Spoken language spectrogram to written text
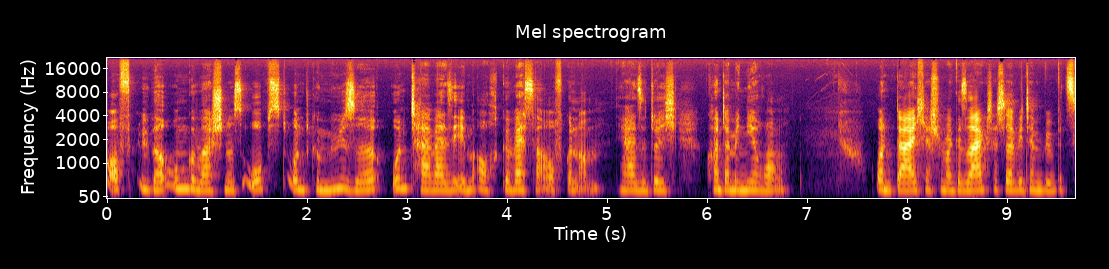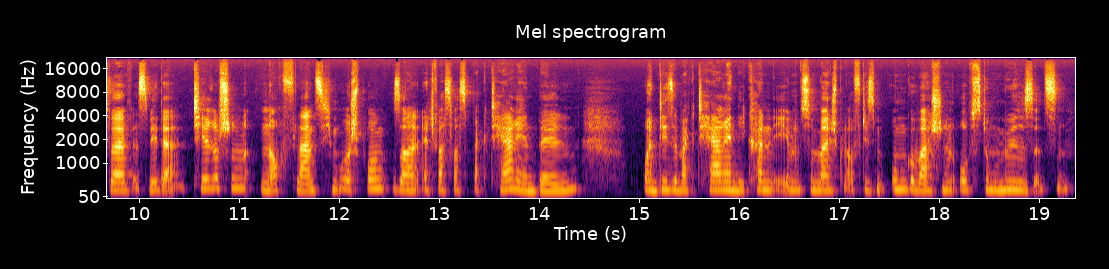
oft über ungewaschenes Obst und Gemüse und teilweise eben auch Gewässer aufgenommen. Ja, also durch Kontaminierung. Und da ich ja schon mal gesagt hatte, Vitamin B12 ist weder tierischen noch pflanzlichem Ursprung, sondern etwas, was Bakterien bilden. Und diese Bakterien, die können eben zum Beispiel auf diesem ungewaschenen Obst und Gemüse sitzen.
